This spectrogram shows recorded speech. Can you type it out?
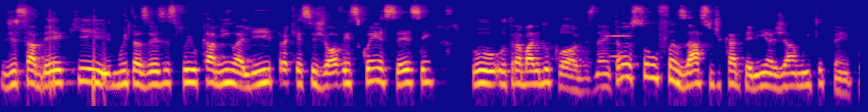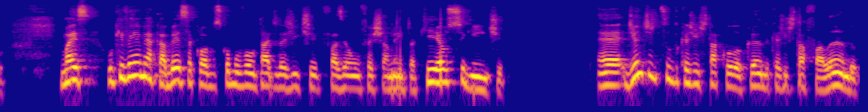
de saber que muitas vezes fui o caminho ali para que esses jovens conhecessem o, o, trabalho do Clóvis, né? Então eu sou um fanzaço de carteirinha já há muito tempo. Mas o que vem à minha cabeça, Clóvis, como vontade da gente fazer um fechamento aqui, é o seguinte: é, diante de tudo que a gente está colocando, que a gente está falando,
